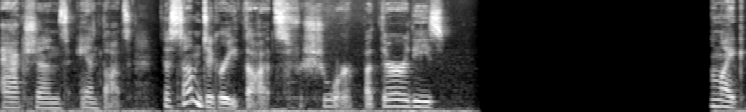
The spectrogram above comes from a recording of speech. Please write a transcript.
actions and thoughts. To some degree, thoughts for sure, but there are these like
